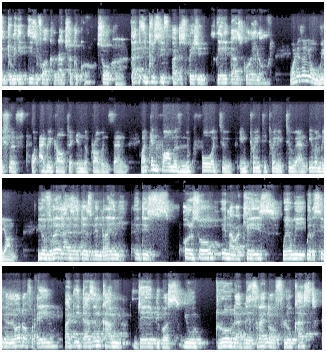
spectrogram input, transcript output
and to make it easy for agriculture to grow. So mm. that inclusive participation really does go a long way. What is on your wish list for agriculture in the province and what can farmers look forward to in 2022 and even beyond? You've realized it has been rainy. It is also in our case where we, we receive a lot of rain, but it doesn't come, Jay, because you draw that the threat of locust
